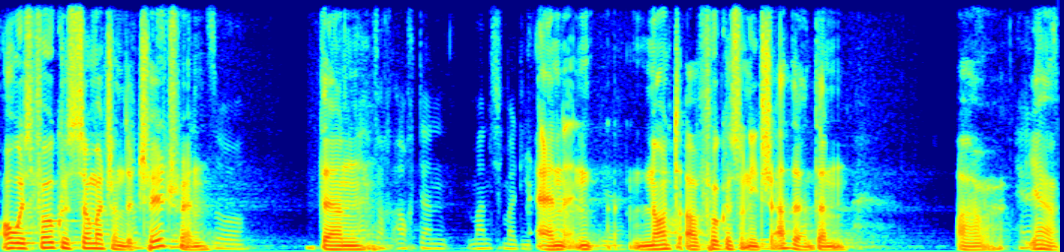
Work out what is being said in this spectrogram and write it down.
always focused so much on the children, then and, and not uh, focus on each other, then uh, yeah,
